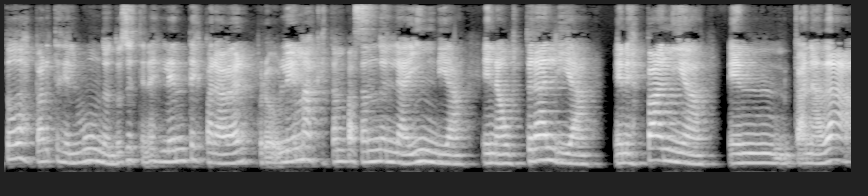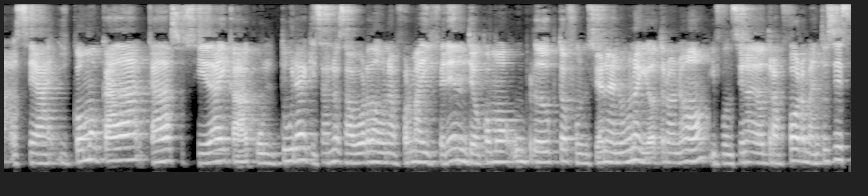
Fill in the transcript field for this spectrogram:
todas partes del mundo. Entonces tenés lentes para ver problemas que están pasando en la India, en Australia, en España, en Canadá, o sea, y cómo cada, cada sociedad y cada cultura quizás los aborda de una forma diferente, o cómo un producto funciona en uno y otro no, y funciona de otra forma. Entonces,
